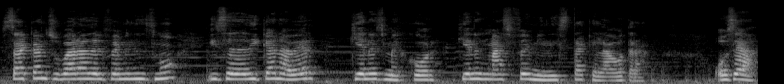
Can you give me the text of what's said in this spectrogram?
Sacan su vara del feminismo y se dedican a ver quién es mejor, quién es más feminista que la otra. O sea,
